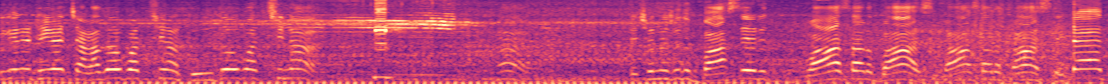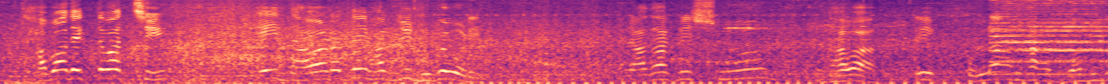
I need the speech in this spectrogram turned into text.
এখানে ঠিক আছে, চালাতেও পারছি না, তুলতেও পারছি না। পেছনে শুধু বাসের বাস আর বাস বাস আর বাস। এটা ধাবা দেখতে পাচ্ছি। এই ধাবাটাতেই ভাবছি ঢুকে পড়ি। রাধাকৃষ্ণ ধাবা। এই খোলা বন্ধ।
